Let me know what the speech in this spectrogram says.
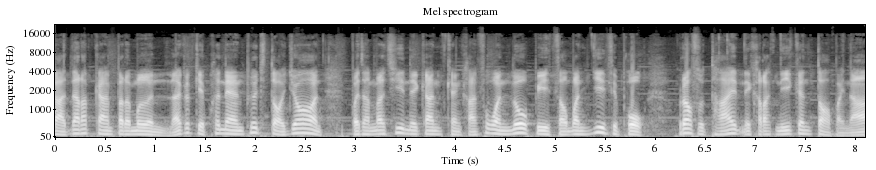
กาสได้รับการประเมิน และก็เก็บคะแนนเพื่อจะต่อยอดไปทำหน้าที่ในการแข่งขันฟุตบอลโลกปี 2026 รอบสุดท้ายในครั้งนี้กันต่อไปนะ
